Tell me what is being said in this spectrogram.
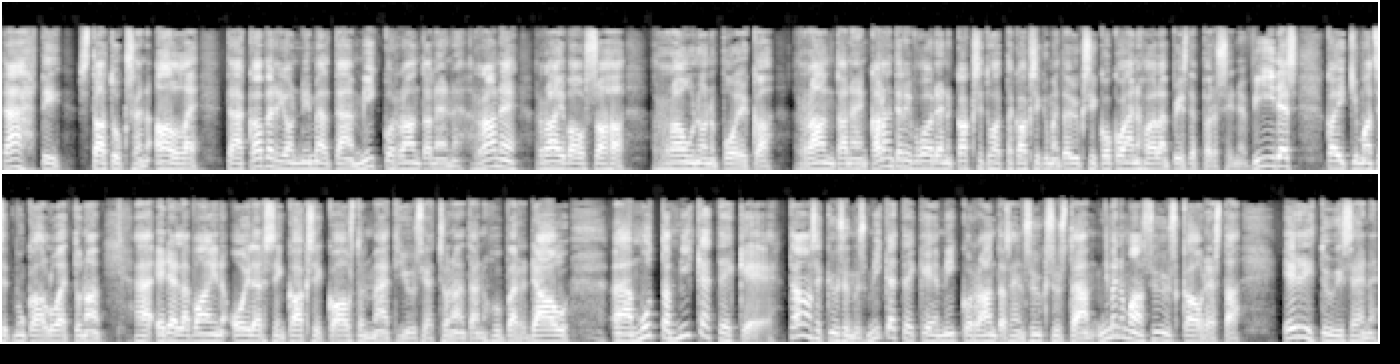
tähti-statuksen alle. Tämä kaveri on nimeltään Mikko Rantanen, Rane Raivaussaha, Raunon poika Rantanen. Kalenterivuoden 2021 koko NHLn pistepörssin viides, kaikki matsit mukaan luettuna. edellä vain Oilersin kaksikko Auston Matthews ja Jonathan Hooper Dow. mutta mikä tekee, tämä on se kysymys, mikä tekee Mikko Rantasen syksystä, nimenomaan syyskaudesta, erityisen,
